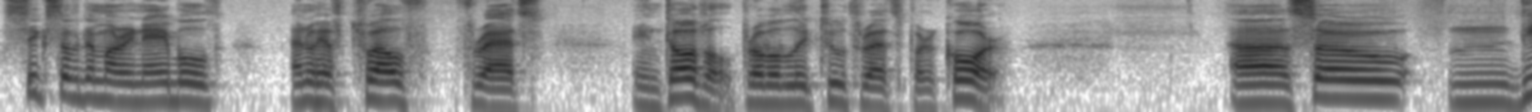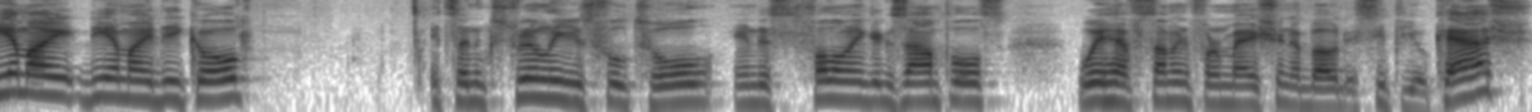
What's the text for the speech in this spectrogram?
six of them are enabled, and we have 12 threads in total, probably two threads per core. Uh, so um, DMI, DMI decode it's an extremely useful tool. In the following examples, we have some information about the CPU cache.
